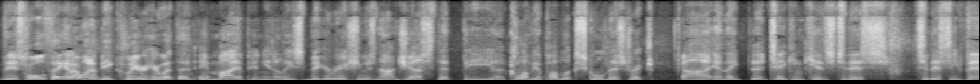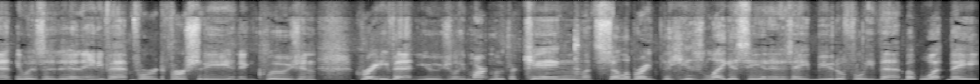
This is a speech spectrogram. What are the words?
This whole thing, and I want to be clear here what the, in my opinion, at least bigger issue is not just that the uh, Columbia Public School District uh, and they uh, taking kids to this to this event. It was a, an event for diversity and inclusion. Great event usually. Martin Luther King. Let's celebrate the, his legacy, and it is a beautiful event. But what they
